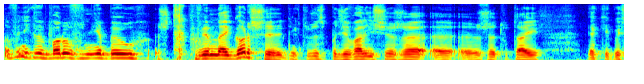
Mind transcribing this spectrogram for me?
No, wynik wyborów nie był, że tak powiem, najgorszy. Niektórzy spodziewali się, że, e, e, że tutaj jakiegoś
